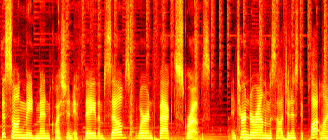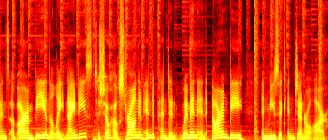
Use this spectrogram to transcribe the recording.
This song made men question if they themselves were in fact scrubs and turned around the misogynistic plotlines of R&B in the late 90s to show how strong and independent women in R&B and music in general are.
